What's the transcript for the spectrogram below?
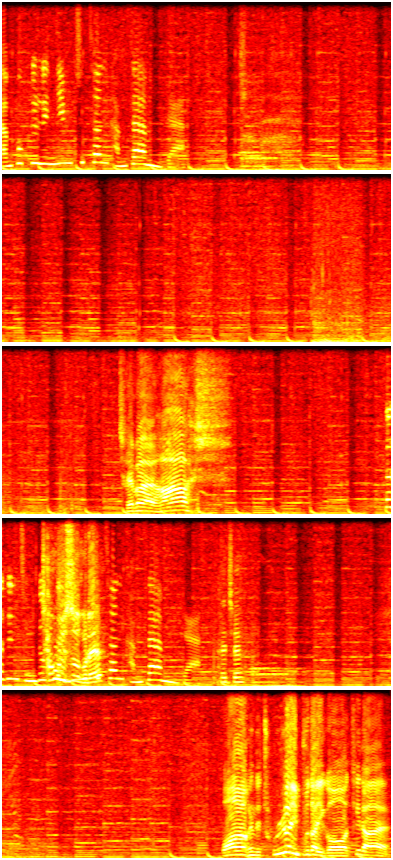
남폭들리님 추천 감사합니다. 제발, 아, 씨. 서진 중독 차고 있어, 그래? 추천 감사합니다. 해제. 와, 근데 졸라 이쁘다, 이거, 티랄.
